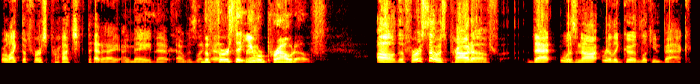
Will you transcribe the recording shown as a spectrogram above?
or like the first project that I, I made that I was like the "Oh, first that you were proud of. Oh, the first I was proud of that was not really good looking back.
